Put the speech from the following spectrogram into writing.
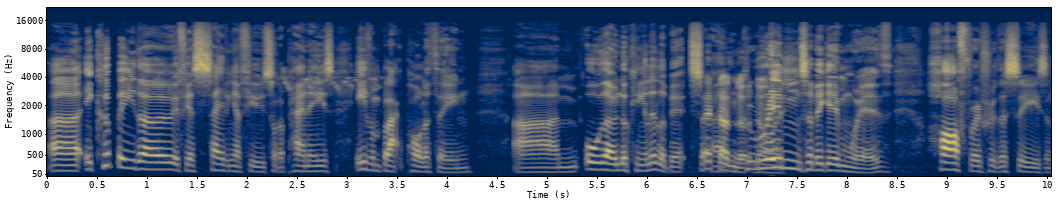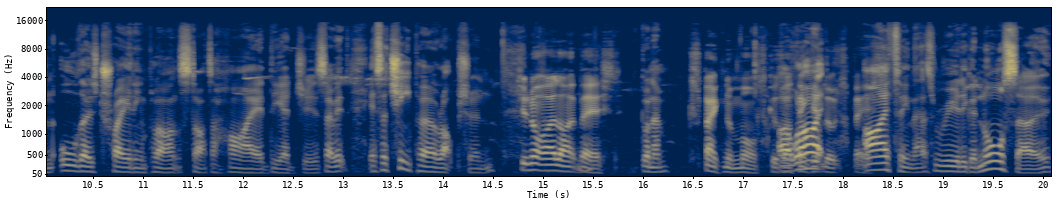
Uh, it could be, though, if you're saving a few sort of pennies, even black polythene. Um, although looking a little bit uh, grim to begin with, halfway through the season, all those trailing plants start to hide the edges. So it, it's a cheaper option. Do you know what I like best? Go on then. Sphagnum moss, because Uh, I well, think it looks best. I think that's really good, and also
